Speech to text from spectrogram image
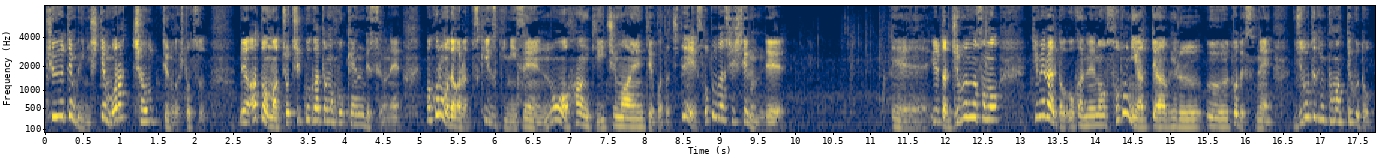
給与天引きにしてもらっちゃうっていうのが一つ。で、あとはま貯蓄型の保険ですよね。まあ、これもだから月々2000円の半期1万円っていう形で外出ししてるんで、えー、言うたら自分のその決められたお金の外にやってあげるとですね、自動的に溜まっていくと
